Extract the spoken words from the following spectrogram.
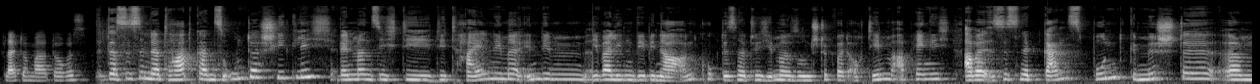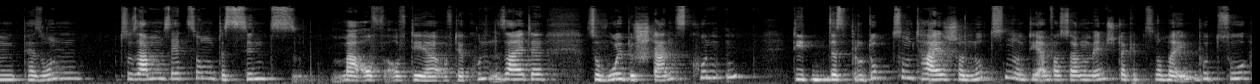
Vielleicht doch mal, Doris. Das ist in der Tat ganz unterschiedlich. Wenn man sich die, die Teilnehmer in dem jeweiligen Webinar anguckt, ist natürlich immer so ein Stück weit auch themenabhängig. Aber es ist eine ganz bunt gemischte ähm, Personenzusammensetzung. Das sind mal auf, auf, der, auf der Kundenseite sowohl Bestandskunden, die das Produkt zum Teil schon nutzen und die einfach sagen, Mensch, da gibt es nochmal Input zu,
